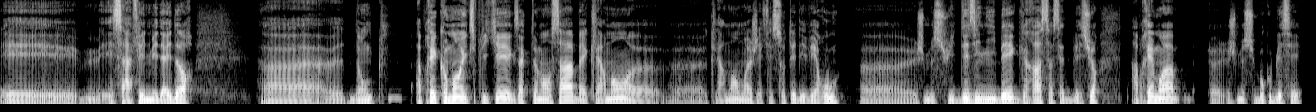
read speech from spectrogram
Et, ça a fait une médaille d'or. Euh, donc, après, comment expliquer exactement ça? Ben, clairement, euh, euh clairement, moi, j'ai fait sauter des verrous. Je me suis désinhibé grâce à cette blessure. Après, moi, je me suis beaucoup blessé.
